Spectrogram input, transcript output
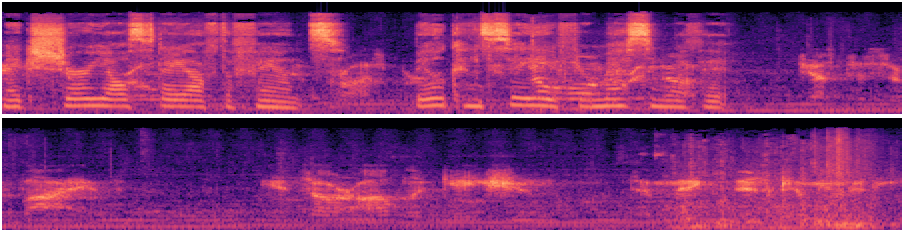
Make sure y'all stay off the fence. Bill can see if you're messing with it. just to survive. It's our obligation to make this community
